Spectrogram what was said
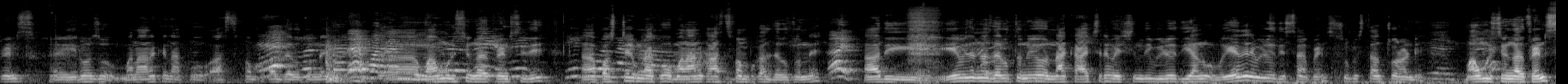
ఫ్రెండ్స్ ఈరోజు మా నాన్నకి నాకు ఆస్తి పంపకాలు జరుగుతున్నాయి మామూలు విషయం కాదు ఫ్రెండ్స్ ఇది. ఫస్ట్ టైం నాకు మా నాన్నకి ఆస్తి పంపకాలు జరుగుతున్నాయి. అది ఏ విధంగా జరుగుతున్నాయో నాకు ఆశ్చర్యం వేసింది. వీడియో తీయాను ఏదైనా వీడియో తీస్తాను ఫ్రెండ్స్ చూపిస్తాను చూడండి. మామూలు విషయం కాదు ఫ్రెండ్స్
